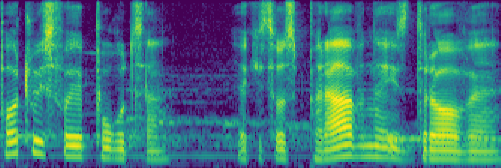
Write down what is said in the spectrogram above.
Poczuj swoje płuca, jakie są sprawne i zdrowe.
